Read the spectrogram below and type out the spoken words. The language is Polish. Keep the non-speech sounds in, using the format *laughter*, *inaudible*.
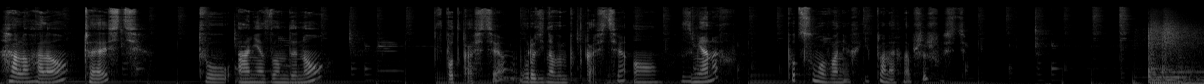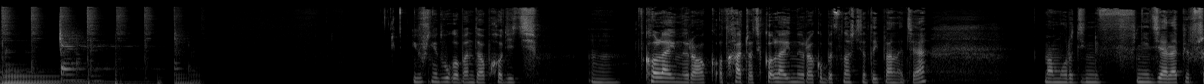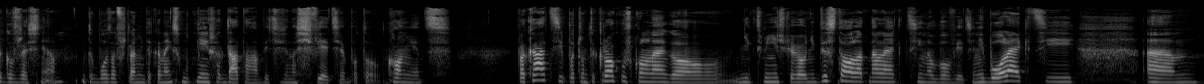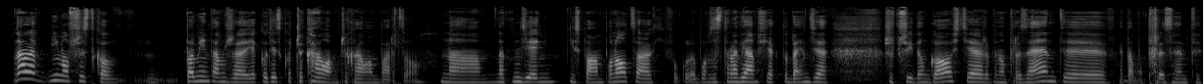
Halo, halo, cześć. Tu Ania z Londynu w podcaście, urodzinowym podcaście o zmianach, podsumowaniach i planach na przyszłość. Już niedługo będę obchodzić mm, kolejny rok, odhaczać kolejny rok obecności na tej planecie. Mam urodziny w niedzielę, 1 września. I to była zawsze dla mnie taka najsmutniejsza data, wiecie, na świecie, bo to koniec wakacji, początek roku szkolnego. Nikt mi nie śpiewał nigdy 100 lat na lekcji, no bo wiecie, nie było lekcji. Um, no ale mimo wszystko pamiętam, że jako dziecko czekałam, czekałam bardzo na, na ten dzień. Nie spałam po nocach i w ogóle byłam, zastanawiałam się, jak to będzie, że przyjdą goście, że będą prezenty. Wiadomo, *laughs* prezenty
